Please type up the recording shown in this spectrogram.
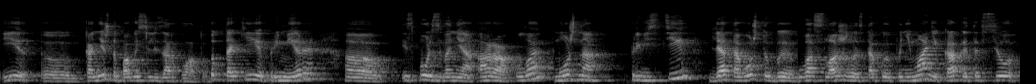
и, э, конечно, повысили зарплату. Вот такие примеры э, использования оракула можно привести для того, чтобы у вас сложилось такое понимание, как это все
